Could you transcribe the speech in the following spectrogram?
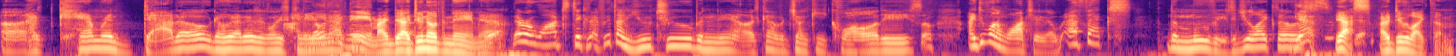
Uh, had Cameron Daddo. Know who that is? One of these I Canadian know that actors. name. I, d- I do know the name. Yeah. Never watched it I think it's on YouTube and you know it's kind of a junky quality. So I do want to watch it. Though. FX the movies. Did you like those? Yes, Yes, I do like them.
